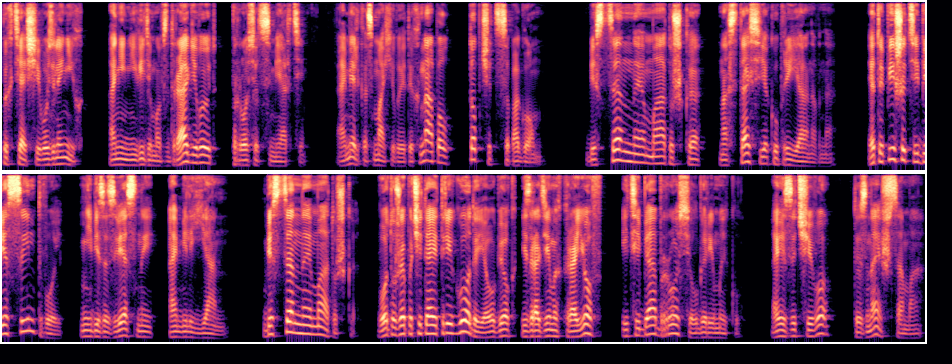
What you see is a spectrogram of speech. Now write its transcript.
пыхтящий возле них. Они невидимо вздрагивают, просят смерти. Амелька смахивает их на пол, топчет сапогом. «Бесценная матушка Настасья Куприяновна, это пишет тебе сын твой, небезызвестный Амельян. Бесценная матушка, вот уже почитай три года я убег из родимых краев и тебя бросил, Горемыку. А из-за чего, ты знаешь сама.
